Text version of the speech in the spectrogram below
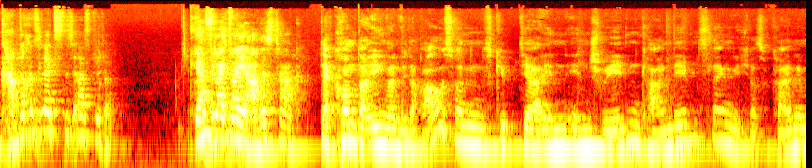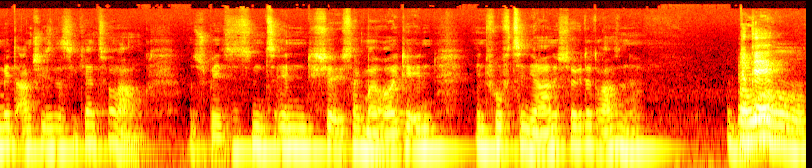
Kam doch jetzt letztens erst wieder. Ja, vielleicht war Jahrestag. Der kommt da irgendwann wieder raus, weil es gibt ja in, in Schweden kein lebenslänglich, also keine mit anschließender Sicherheitsverwahrung. Also spätestens in, ich sag mal, heute in, in 15 Jahren ist er wieder draußen. Ne? Okay. Oh.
